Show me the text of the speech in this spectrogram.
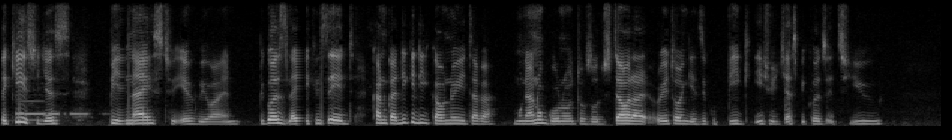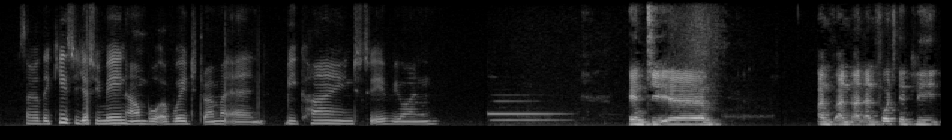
The key is to just be nice to everyone. Because like you said kanhu kadiki diki kaunoita ka munhu anogona kutozozvitaura roita kunge ziku big issue just because it's you. So the key is to just remain humble avoid drama and be kind to everyone. And um, and, and, un- unfortunately,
